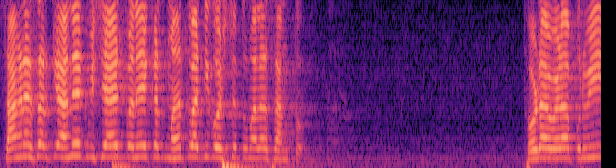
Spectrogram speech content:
सांगण्यासारखे अनेक विषय आहेत पण एकच महत्वाची गोष्ट तुम्हाला सांगतो. थोड्या वेळापूर्वी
